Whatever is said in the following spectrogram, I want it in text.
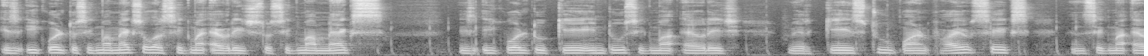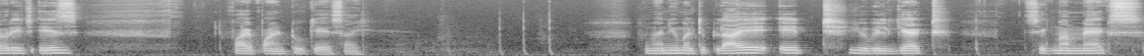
is equal to sigma max over sigma average. So sigma max is equal to k into sigma average where k is 2.56 and sigma average is 5.2 ksi when you multiply it you will get sigma max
